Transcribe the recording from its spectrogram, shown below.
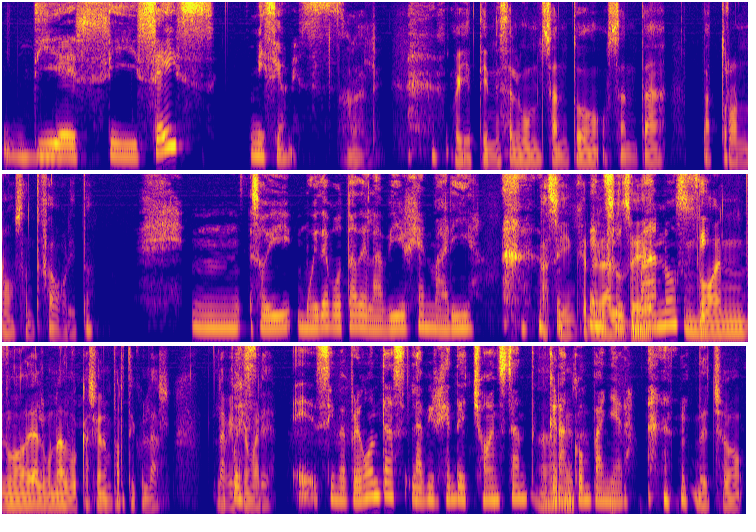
16 misiones. Órale. Oye, ¿tienes algún santo o santa patrono o santa favorita? Mm, soy muy devota de la Virgen María. Así en general. en sus de- manos. sí. No, en, no de alguna vocación en particular. La Virgen Pues, María. Eh, si me preguntas, la Virgen de Schoenstatt, Ah, gran mira. compañera. De hecho,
